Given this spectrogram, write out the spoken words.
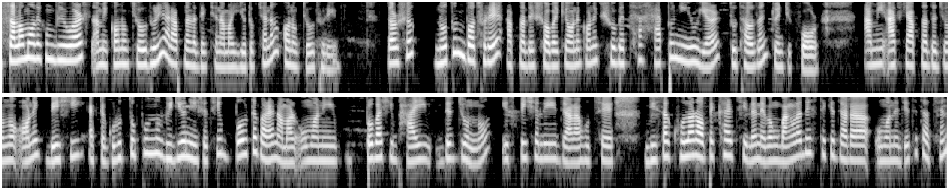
আসসালামু আলাইকুম ভিউয়ার্স, আমি কনক চৌধুরী আর আপনারা দেখছেন আমার ইউটিউব চ্যানেল কনক চৌধুরী। দর্শক, নতুন বছরে আপনাদের সবাইকে অনেক অনেক শুভেচ্ছা হ্যাপি নিউ ইয়ার টু আমি আজকে আপনাদের জন্য অনেক বেশি একটা গুরুত্বপূর্ণ ভিডিও নিয়ে এসেছি। বলতে পারেন আমার ওমানি প্রবাসী ভাইদের জন্য স্পেশালি যারা হচ্ছে ভিসা খোলার অপেক্ষায় ছিলেন এবং বাংলাদেশ থেকে যারা ওমানে যেতে চাচ্ছেন,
